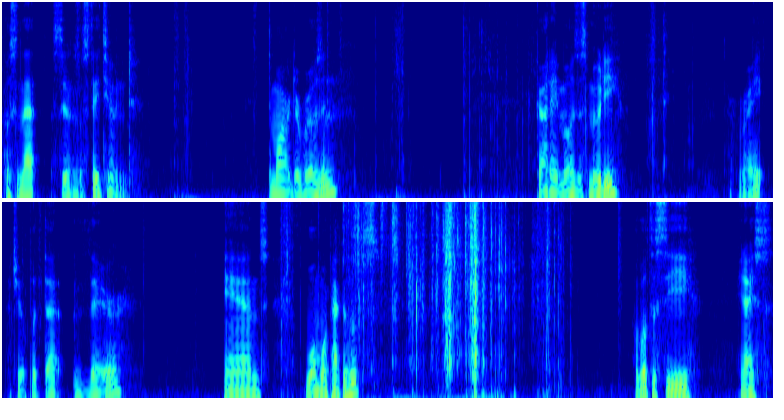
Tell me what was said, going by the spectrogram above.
posting that soon, so stay tuned. DeMar DeRozan. Got a Moses Moody. All right. Actually, I'll put that there. And one more pack of hoops. I'd love to see a nice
